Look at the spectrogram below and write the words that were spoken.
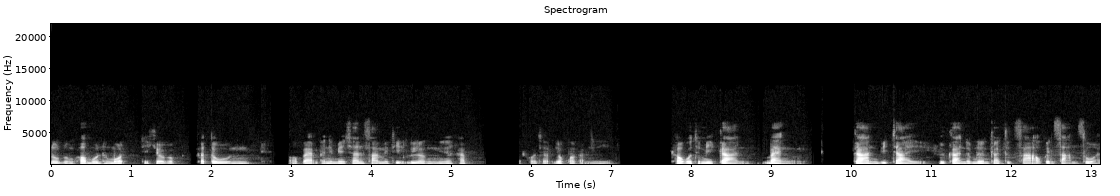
รวบรวมข้อมูลทั้งหมดที่เกี่ยวกับการ์ตูนออกแบบแอนิเมชันสามมิติเรื่องนี้นะครับ เขาจะยกมาแบบนี้ เขาก็จะมีการแบ่งการวิจัยคือการดำเนินการศึกษาออกเป็น 3 ส่วน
